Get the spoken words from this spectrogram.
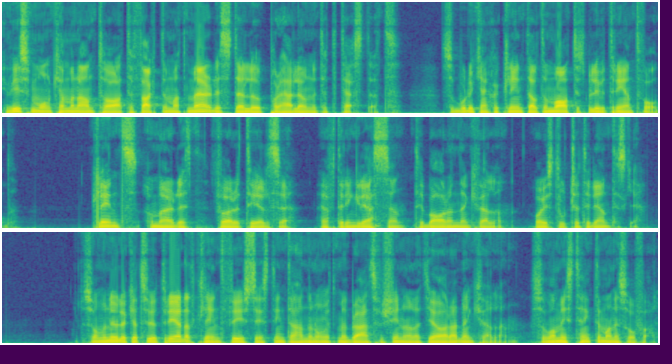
I viss mån kan man anta att det faktum att Meredith ställde upp på det här lögndetektortestet så borde kanske Clint automatiskt blivit rentvådd. Clints och Merediths företeelse efter ingressen till baren den kvällen var i stort sett identiska. Så om vi nu lyckats utreda att Clint fysiskt inte hade något med Brians försvinnande att göra den kvällen, så vad misstänkte man i så fall?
